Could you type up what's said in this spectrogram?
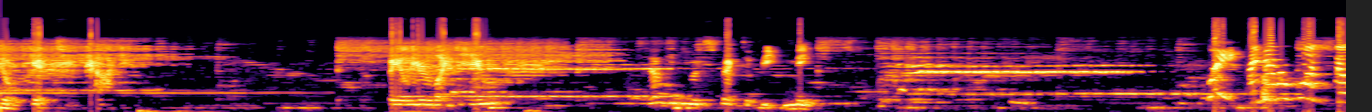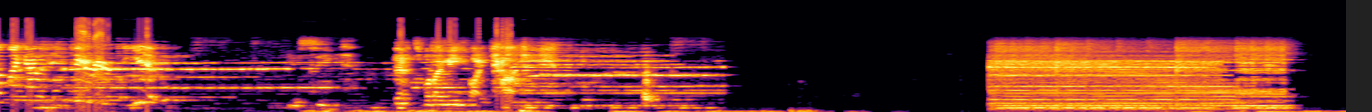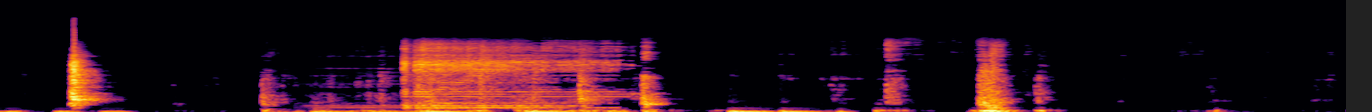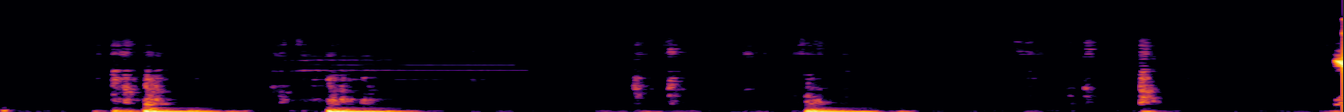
Don't get too cocky. Failure like you? How can you expect to beat me? Wait, I never once felt like I was inferior to you. You see, that's what I mean by cocky.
